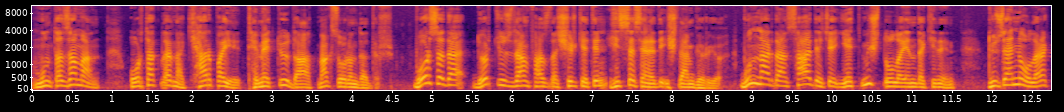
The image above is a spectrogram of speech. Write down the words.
muntazaman ortaklarına kar payı temettü dağıtmak zorundadır. Borsada 400'den fazla şirketin hisse senedi işlem görüyor. Bunlardan sadece 70 dolayındakinin düzenli olarak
